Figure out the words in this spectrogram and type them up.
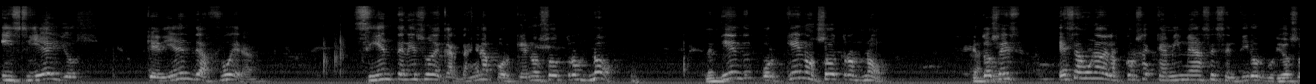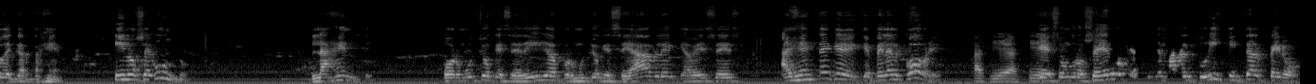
Y si ellos que vienen de afuera sienten eso de Cartagena, ¿por qué nosotros no? ¿Me entiendes? ¿Por qué nosotros no? Entonces, esa es una de las cosas que a mí me hace sentir orgulloso de Cartagena. Y lo segundo, la gente. Por mucho que se diga, por mucho que se hable, que a veces hay gente que, que pela el cobre, Así es, así que son groseros, que atienden mal al turista y tal, pero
